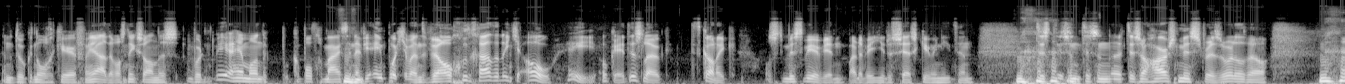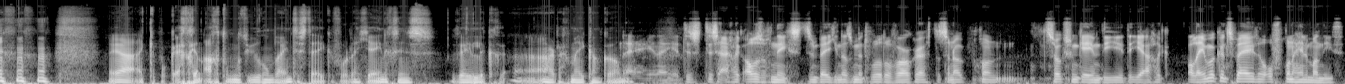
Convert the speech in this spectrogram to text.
En dan doe ik het nog een keer van ja, er was niks anders. Wordt weer helemaal kapot gemaakt. En dan heb je één potje waar het wel goed gaat. Dan denk je, oh, hey, oké, dit is leuk. Dit kan ik. Als ik tenminste weer win. Maar dan win je dus zes keer weer niet. En het, is, het, is een, het, is een, het is een harsh mistress hoor, dat wel. ja, ik heb ook echt geen 800 uur om daarin te steken voordat je enigszins redelijk eh, aardig mee kan komen. Nee, nee het, is, het is eigenlijk alles of niks. Het is een beetje net als met World of Warcraft. Dat, zijn ook gewoon, het is ook zo'n game die, die je eigenlijk alleen maar kunt spelen of gewoon helemaal niet.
